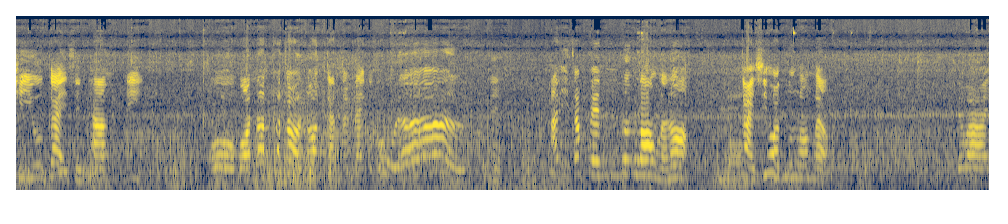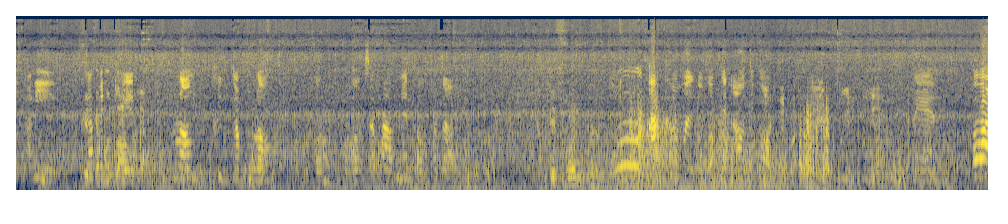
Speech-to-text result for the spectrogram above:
ที่อยู่ใกล้เส้นทางนี่โอ้บอนนอนเขาเจอนอนกันจังใดก็บ่ฮู้เด้อนี่อันนี้จะเป็นเมืองรองแล้วเนาะไก่ซีฮอตเมืองรองแล้วแต่ว่าอันนี้ขึ้นกับเป็นเมืองรองเหรอเมืองรองขึ้นกับเมืองรอง ององสภาพเงินของเขาเจ้าติดฝุ่นอู้ตักเครื่องใหม่ก็บ่เป็นเอาที่ก่อนเป็นวัดไทยพื้นเลยแม่นเพราะว่า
